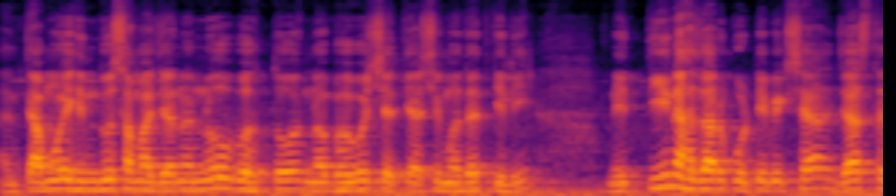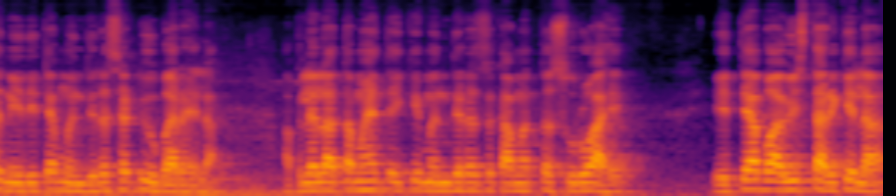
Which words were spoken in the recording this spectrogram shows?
आणि त्यामुळे हिंदू समाजानं न भवतो न भविष्यती अशी मदत केली. आणि तीन हजार कोटीपेक्षा जास्त निधी त्या मंदिरासाठी उभा राहिला. आपल्याला आता माहीत आहे की मंदिराचं काम आता सुरू आहे. येत्या बावीस तारखेला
